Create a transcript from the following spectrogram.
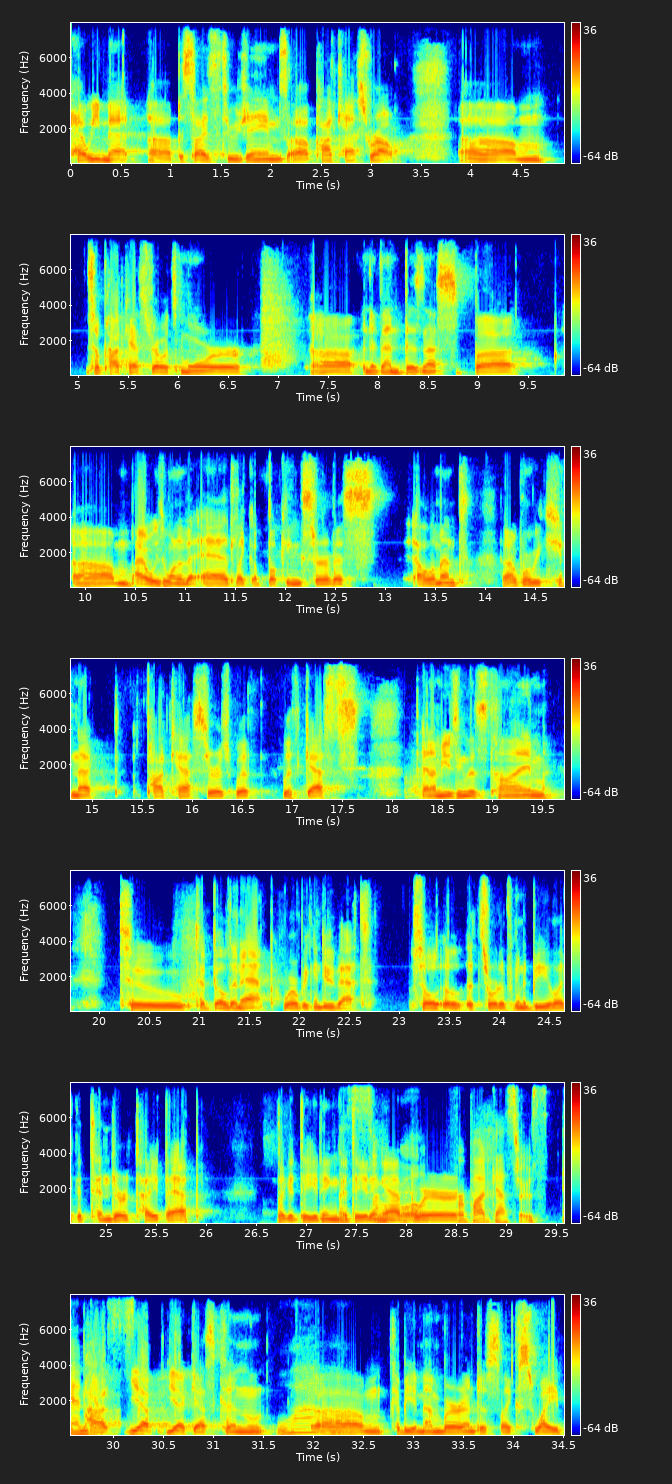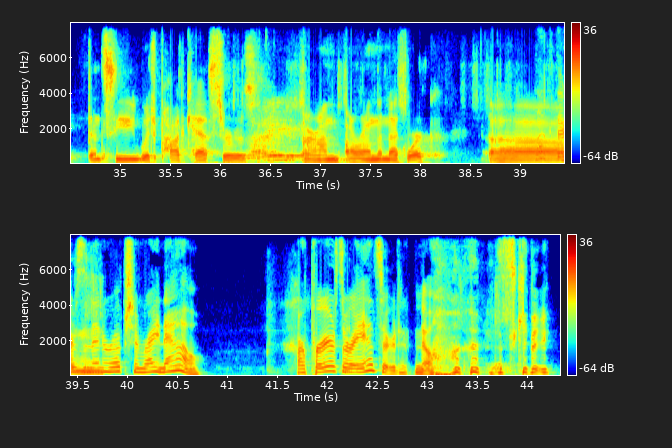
how we met. Uh, besides through James, uh, Podcast Row. Um, so Podcast Row, it's more uh, an event business, but um, I always wanted to add like a booking service element uh, where we connect podcasters with with guests and I'm using this time to to build an app where we can do that. So it's sort of going to be like a Tinder type app, like a dating That's a dating so app cool. where for podcasters and pod, guests. Yeah, yeah, guests can wow. um, can be a member and just like swipe and see which podcasters are on are on the network. Um, Look, there's an um, interruption right now. Our prayers are answered. No, just kidding.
